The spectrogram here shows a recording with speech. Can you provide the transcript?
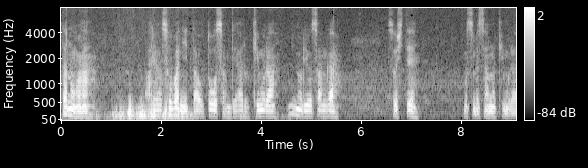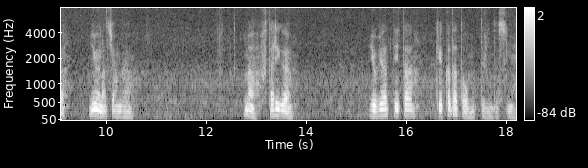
たのはあれはそばにいたお父さんである木村則夫さんがそして娘さんの木村優奈ちゃんがまあ2人が呼び合っていた結果だと思ってるんですね。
